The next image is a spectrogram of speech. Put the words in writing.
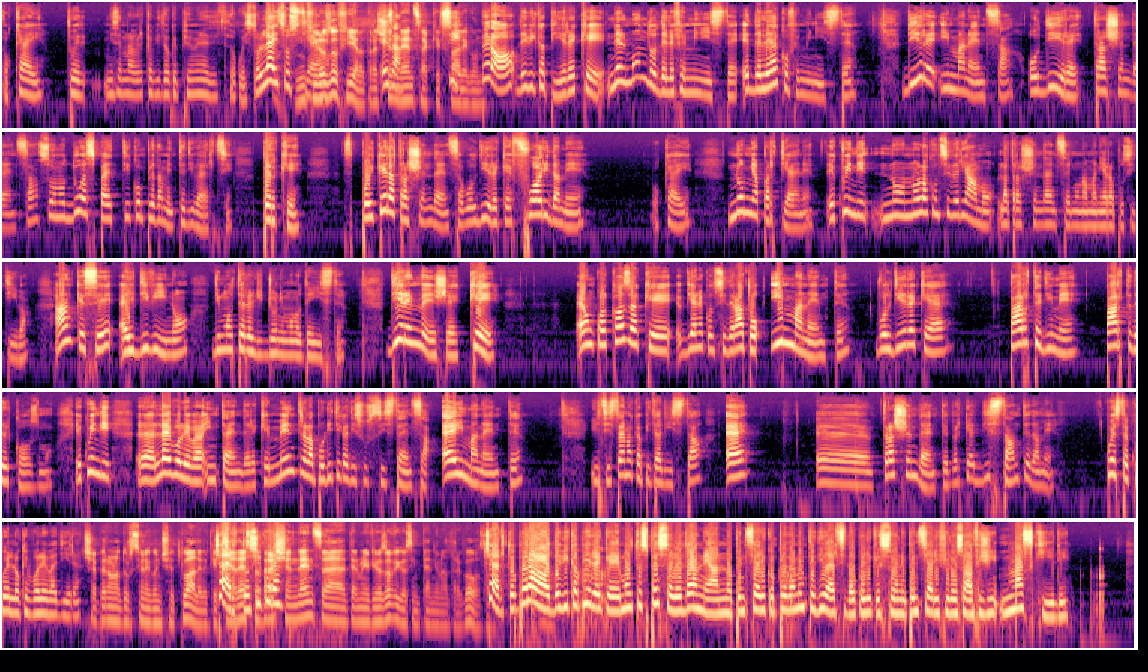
ok? Tu hai- mi sembra aver capito che più o meno hai detto questo. Lei In sostiene... filosofia la trascendenza Esatto. ha a che Sì, fare con... Però devi capire che nel mondo delle femministe e delle ecofemministe dire immanenza o dire trascendenza sono due aspetti completamente diversi. Perché? Poiché la trascendenza vuol dire che è fuori da me, ok? Non mi appartiene e quindi non- non la consideriamo la trascendenza in una maniera positiva, anche se è il divino di molte religioni monoteiste. Dire invece che è un qualcosa che viene considerato immanente, vuol dire che è parte di me, parte del cosmo. E quindi eh, lei voleva intendere che mentre la politica di sussistenza è immanente, il sistema capitalista è eh, trascendente perché è distante da me. Questo è quello che voleva dire. C'è però una torsione concettuale perché Certo, fino adesso sicura- trascendenza in termini filosofico si intende un'altra cosa. Certo, però devi capire che molto spesso le donne hanno pensieri completamente diversi da quelli che sono i pensieri filosofici maschili.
